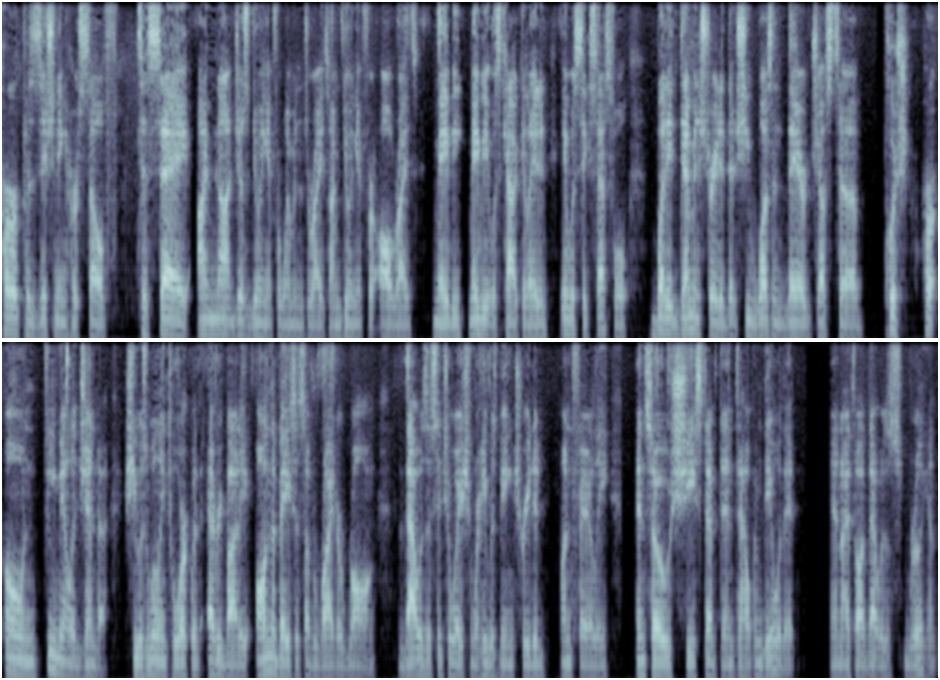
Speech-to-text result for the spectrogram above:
her positioning herself to say, "I'm not just doing it for women's rights; I'm doing it for all rights"? Maybe, maybe it was calculated. It was successful, but it demonstrated that she wasn't there just to push her own female agenda. She was willing to work with everybody on the basis of right or wrong. That was a situation where he was being treated unfairly, and so she stepped in to help him deal with it. And I thought that was brilliant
